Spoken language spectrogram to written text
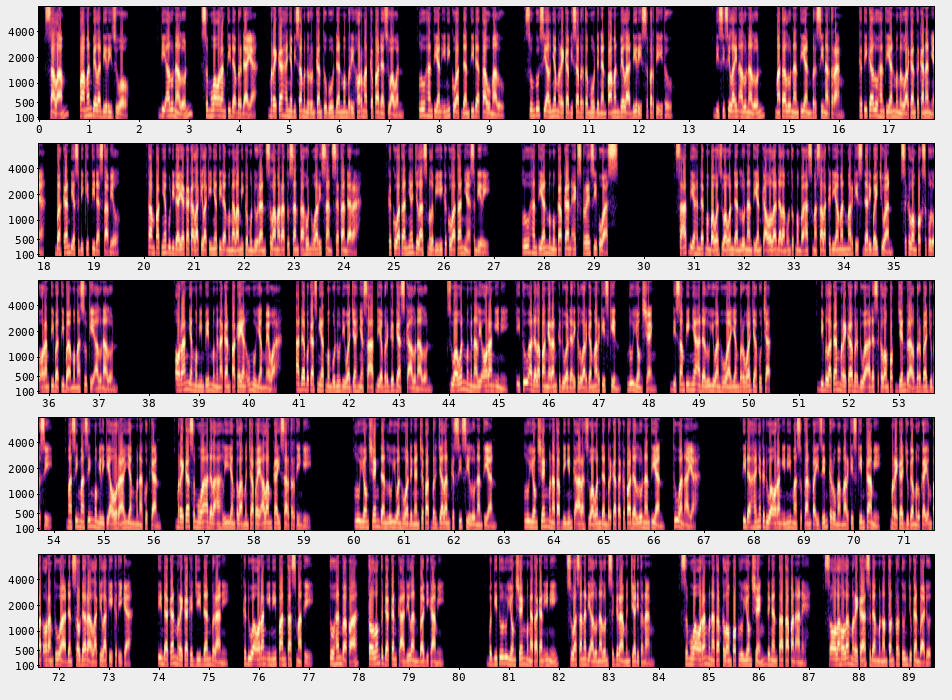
Salam, Paman Bela Diri Zuo. Di alun-alun, semua orang tidak berdaya. Mereka hanya bisa menurunkan tubuh dan memberi hormat kepada Zuawan. Lu Hantian ini kuat dan tidak tahu malu. Sungguh sialnya mereka bisa bertemu dengan Paman Bela Diri seperti itu. Di sisi lain alun-alun, mata Lu Nantian bersinar terang. Ketika Lu Hantian mengeluarkan tekanannya, bahkan dia sedikit tidak stabil. Tampaknya budidaya kakak laki-lakinya tidak mengalami kemunduran selama ratusan tahun warisan setan darah. Kekuatannya jelas melebihi kekuatannya sendiri. Lu Hantian mengungkapkan ekspresi puas. Saat dia hendak membawa Zuawan dan Lu Nantian ke aula dalam untuk membahas masalah kediaman Markis dari Baichuan, sekelompok sepuluh orang tiba-tiba memasuki alun-alun. Orang yang memimpin mengenakan pakaian ungu yang mewah. Ada bekas niat membunuh di wajahnya saat dia bergegas ke alun-alun. Zuawan mengenali orang ini. Itu adalah pangeran kedua dari keluarga Markis Qin, Lu Yongsheng. Di sampingnya ada Lu Yuanhua yang berwajah pucat. Di belakang mereka berdua ada sekelompok jenderal berbaju besi. Masing-masing memiliki aura yang menakutkan. Mereka semua adalah ahli yang telah mencapai alam kaisar tertinggi. Lu Yongsheng dan Lu Yuanhua dengan cepat berjalan ke sisi Lu Nantian. Lu Yongsheng menatap dingin ke arah Zuawan dan berkata kepada Lu Nantian, Tuan Ayah. Tidak hanya kedua orang ini masuk tanpa izin ke rumah Markis Qin kami, mereka juga melukai empat orang tua dan saudara laki-laki ketiga. Tindakan mereka keji dan berani. Kedua orang ini pantas mati. Tuhan Bapa, tolong tegakkan keadilan bagi kami. Begitu Lu Yongsheng mengatakan ini, suasana di alun-alun segera menjadi tenang. Semua orang menatap kelompok Lu Yongsheng dengan tatapan aneh. Seolah-olah mereka sedang menonton pertunjukan badut.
